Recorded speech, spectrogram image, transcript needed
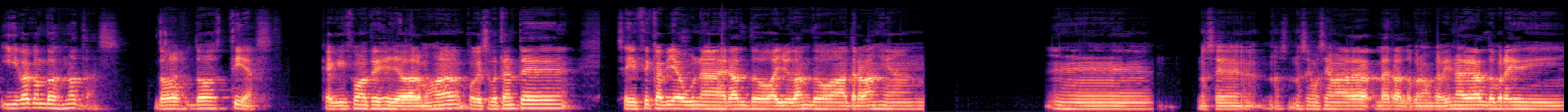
y iba con dos notas. Dos, Claro. dos tías. Que aquí, como te dije yo, a lo mejor, porque supuestamente se dice que había una Heraldo ayudando a Trabajian. Eh, no sé, no, sé- no sé cómo se llama la, la Heraldo, pero que había una Heraldo por ahí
